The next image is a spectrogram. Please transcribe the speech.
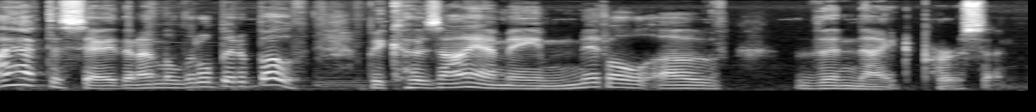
I have to say that I'm a little bit of both because I am a middle of the night person.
